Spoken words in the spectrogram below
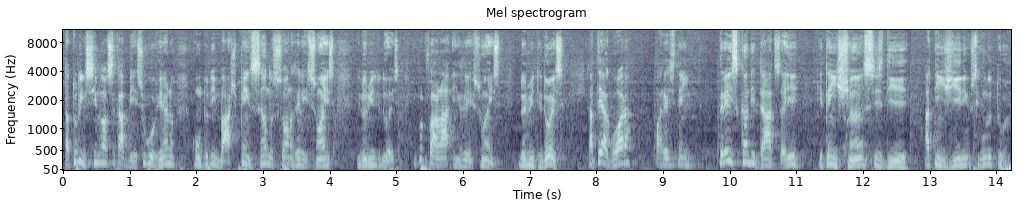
Tá tudo em cima da nossa cabeça. O governo com tudo embaixo, pensando só nas eleições de 2022. E por falar em eleições 2022, até agora parece que tem três candidatos aí que têm chances de atingirem o segundo turno.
